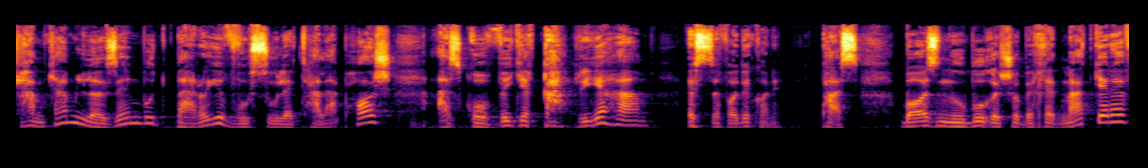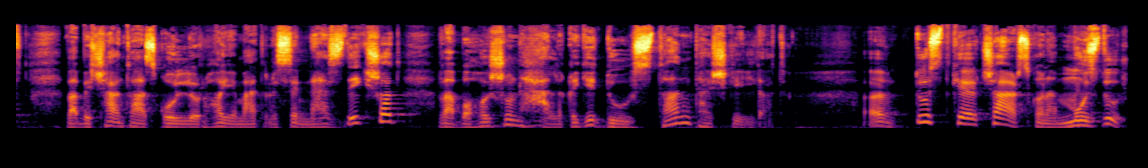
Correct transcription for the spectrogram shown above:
کم کم لازم بود برای وصول طلبهاش از قوه قهریه هم استفاده کنه. پس باز نبوغش رو به خدمت گرفت و به چند تا از قلدرهای مدرسه نزدیک شد و باهاشون حلقه دوستان تشکیل داد. دوست که چرس کنم مزدور.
